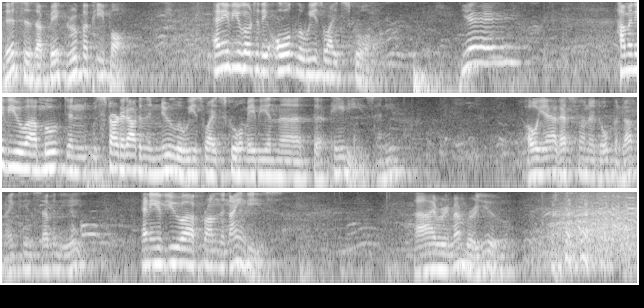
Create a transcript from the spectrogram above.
This is a big group of people. Any of you go to the old Louise White School? Yay! How many of you uh, moved and started out in the new Louise White School maybe in the, the 80s? Any? Oh, yeah, that's when it opened up, 1978. Any of you uh, from the 90s? I remember you.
